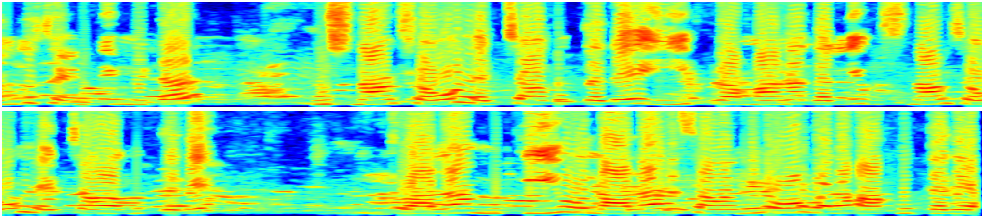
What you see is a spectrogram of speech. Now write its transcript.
ಒಂದು ಸೆಂಟಿಮೀಟರ್ ಉಷ್ಣಾಂಶವು ಹೆಚ್ಚಾಗುತ್ತದೆ. ಈ ಪ್ರಮಾಣದಲ್ಲಿ ಉಷ್ಣಾಂಶವು ಹೆಚ್ಚಾಗುತ್ತದೆ. ಜ್ವಾಲಾಮುಖಿಯು ಲಾಲಾರಸವನ್ನು ಹೊರಹಾಕುತ್ತದೆ.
